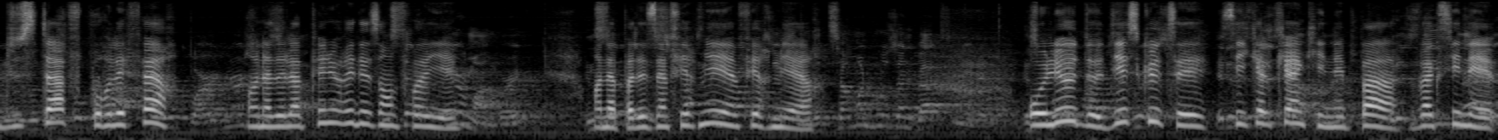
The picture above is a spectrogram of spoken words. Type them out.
du staff pour les faire. On a de la pénurie des employés. On n'a pas des infirmiers et infirmières. Au lieu de discuter si quelqu'un qui n'est pas vacciné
